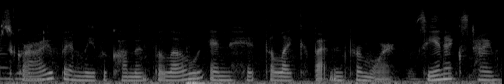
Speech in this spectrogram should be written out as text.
subscribe and leave a comment below and hit the like button for more. See you next time.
